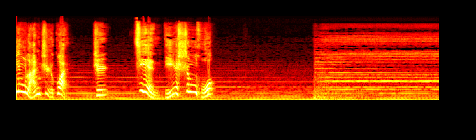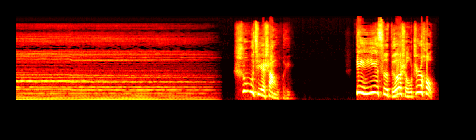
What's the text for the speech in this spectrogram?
青蓝志怪之间谍生活。书接上回，第一次得手之后，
